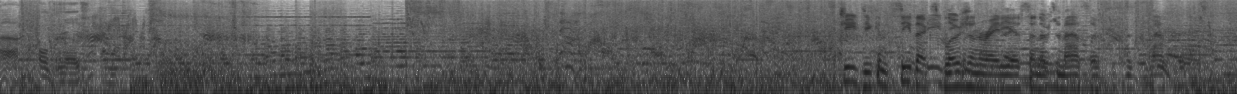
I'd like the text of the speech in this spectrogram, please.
uh hold the move. Jeez, you can see the explosion radius and it's massive. It's massive.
